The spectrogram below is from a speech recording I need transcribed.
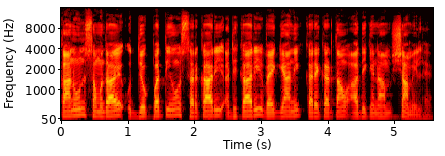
कानून, समुदाय, उद्योगपतियों, सरकारी अधिकारी, वैज्ञानिक, कार्यकर्ताओं आदि के नाम शामिल है।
